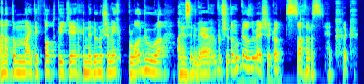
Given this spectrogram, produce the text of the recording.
a na tom mají ty fotky těch nedonošených plodů a, a já si říkám, yeah. proč to ukazuješ, jako co prostě, tak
